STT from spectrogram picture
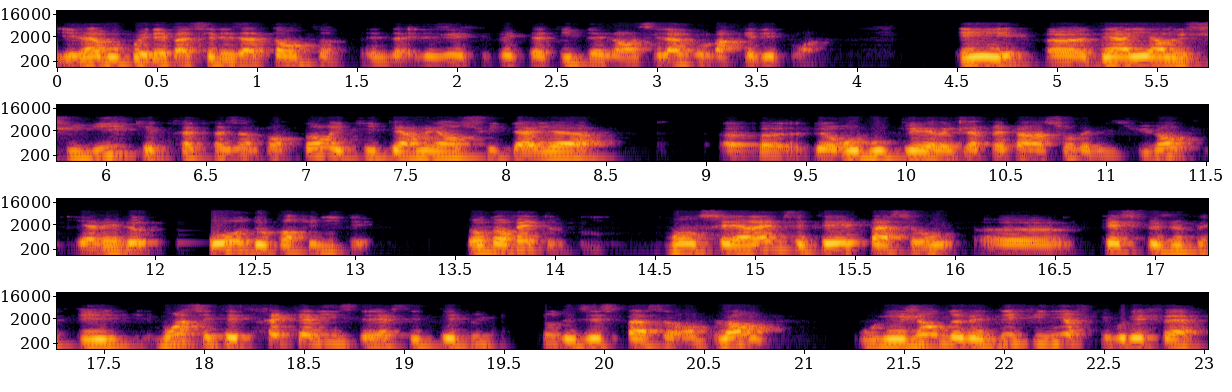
Et là, vous pouvez dépasser les attentes, les expectatives des gens. C'est là que vous marquez des points. Et euh, derrière le suivi, qui est très, très important et qui permet ensuite d'ailleurs euh, de reboucler avec la préparation de la visite suivante, il y avait le haut d'opportunité. Donc en fait, mon CRM, c'était Passo. Euh, qu'est-ce que je Et moi, c'était très quali, c'est-à-dire que c'était plutôt des espaces en blanc où les gens devaient définir ce qu'ils voulaient faire,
